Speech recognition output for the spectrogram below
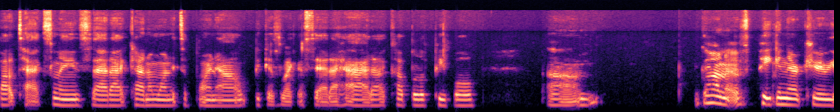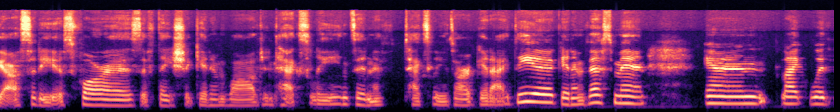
about tax liens that I kind of wanted to point out because, like I said, I had a couple of people, um, kind of piquing their curiosity as far as if they should get involved in tax liens and if tax liens are a good idea, good investment. And like with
